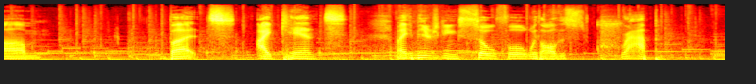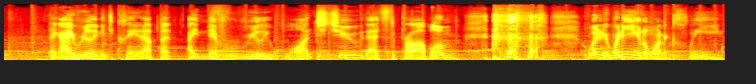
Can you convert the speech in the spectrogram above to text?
Um, but I can't my computer's getting so full with all this crap. Like, I really need to clean it up, but I never really want to. That's the problem. when, when are you going to want to clean?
